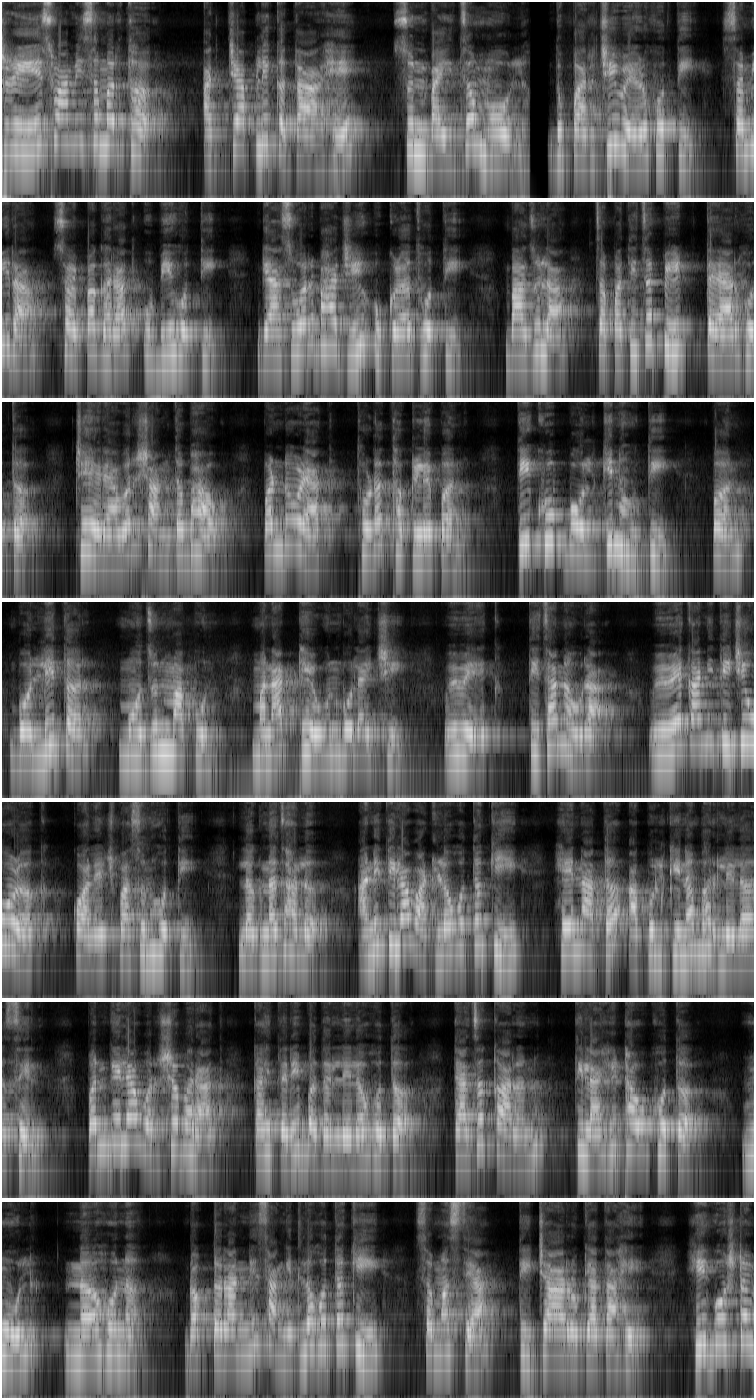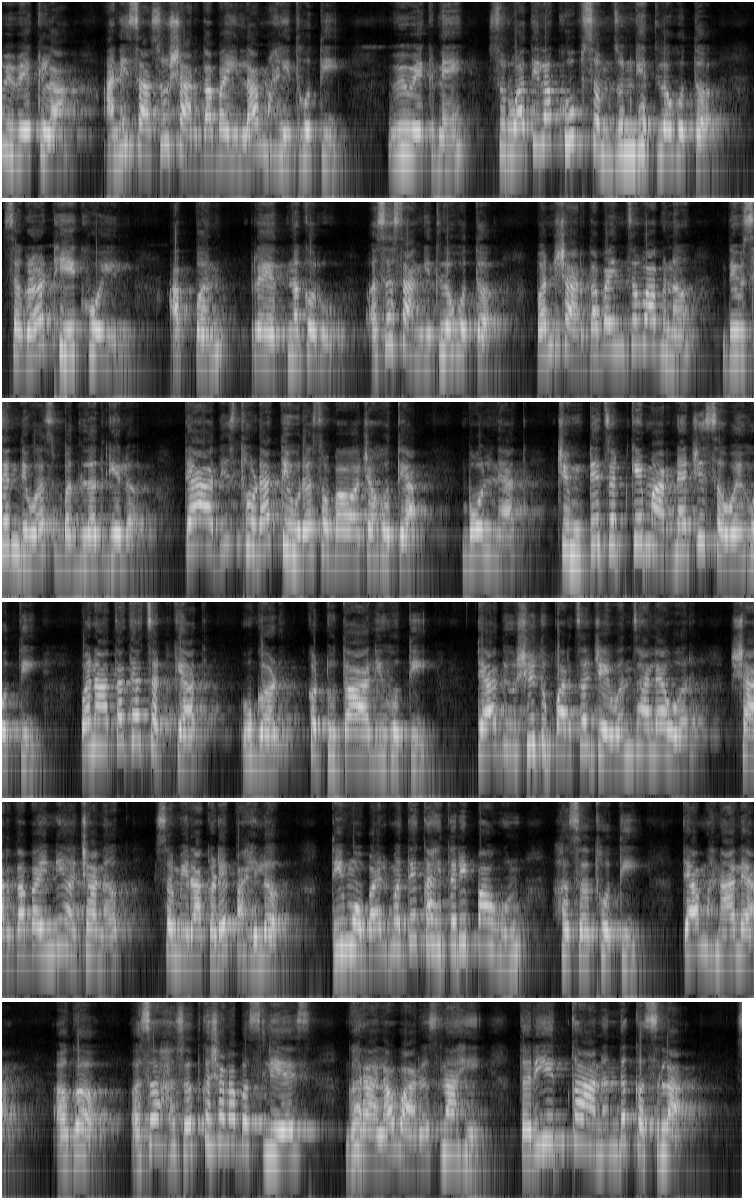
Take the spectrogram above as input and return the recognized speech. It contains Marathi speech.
श्री स्वामी समर्थ. आजची आपली कथा आहे सुनबाईचं मोल. दुपारची वेळ होती. समीरा स्वयंपाकघरात उभी होती. गॅसवर भाजी उकळत होती. बाजूला चपातीचं पीठ तयार होतं. चेहऱ्यावर शांत भाव पण डोळ्यात थोडं थकलेपण ती खूप बोलकी नव्हती पण बोलली तर मोजून मापून मनात ठेवून बोलायची. विवेक तिचा नवरा विवेक आणि तिची ओळख कॉलेजपासून होती. लग्न झालं आणि तिला वाटलं होतं की हे नातं आपुलकीनं भरलेलं असेल. पण गेल्या वर्षभरात काहीतरी बदललेलं होतं. त्याचं कारण तिलाही ठाऊक होतं. मूल न होणं. डॉक्टरांनी सांगितलं होतं की समस्या तिच्या आरोग्यात आहे. ही गोष्ट विवेकला आणि सासू शारदाबाईला माहीत होती. विवेकने सुरुवातीला खूप समजून घेतलं होतं. सगळं ठीक होईल. आपण प्रयत्न करू असं सांगितलं होतं. पण शारदाबाईंचं वागणं दिवसेंदिवस बदलत गेलं. त्या आधीच थोड्या तीव्र स्वभावाच्या होत्या. बोलण्यात चिमटे चटके मारण्याची सवय होती. पण आता त्या चटक्यात उघड कटुता आली होती. त्या दिवशी दुपारचं जेवण झाल्यावर शारदाबाईंनी अचानक समीराकडे पाहिलं. ती मोबाईलमध्ये काहीतरी पाहून हसत होती. त्या म्हणाल्या अगं असं हसत कशाला बसली आहेस घराला वारस नाही. तरी इतका आनंद कसला?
